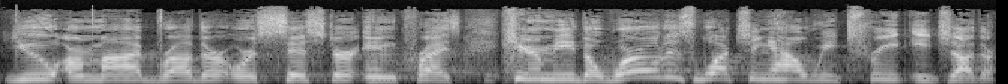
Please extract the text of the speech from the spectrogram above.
you are my brother or sister in Christ. Hear me, the world is watching how we treat each other.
